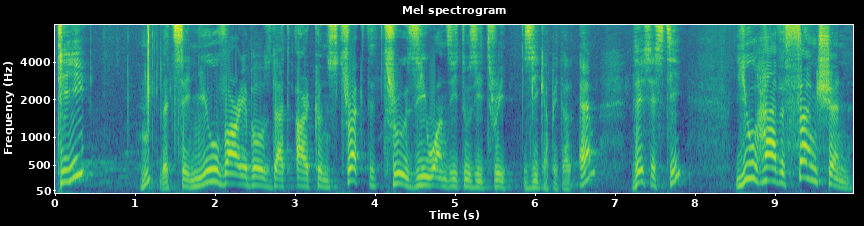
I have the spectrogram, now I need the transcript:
t? Let's say new variables that are constructed through z1, z2, z3, z capital M. This is t. You have a function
